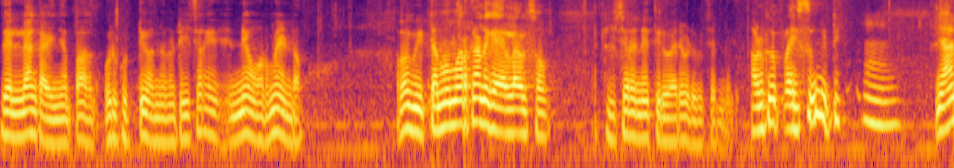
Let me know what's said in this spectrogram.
ഇതെല്ലാം കഴിഞ്ഞപ്പോൾ ഒരു കുട്ടി വന്നു ടീച്ചർ എന്നെ ഓർമ്മയുണ്ടോ? അപ്പോൾ വീട്ടമ്മമാർക്കാണ് കേരളോത്സവം. ടീച്ചർ എന്നെ തിരുവാതിര പഠിപ്പിച്ചിട്ടുണ്ട്. അവൾക്ക് പ്രൈസും കിട്ടി. ഞാൻ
